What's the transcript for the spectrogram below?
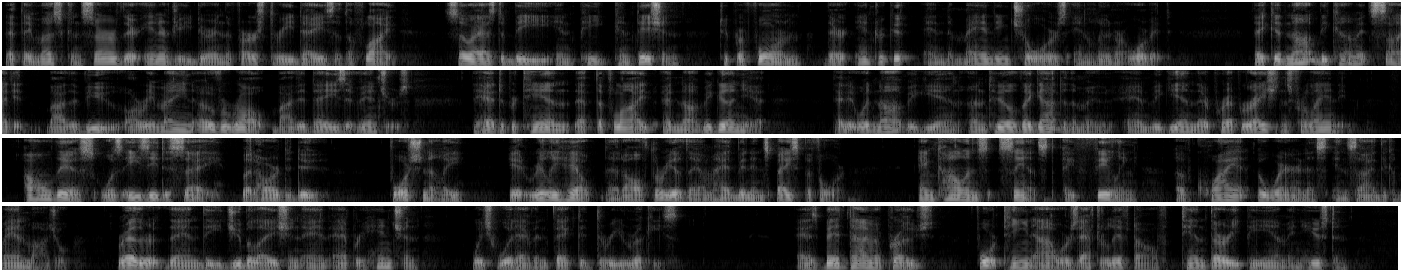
that they must conserve their energy during the first three days of the flight so as to be in peak condition to perform their intricate and demanding chores in lunar orbit. They could not become excited by the view or remain overwrought by the day's adventures. They had to pretend that the flight had not begun yet, that it would not begin until they got to the moon and begin their preparations for landing. All this was easy to say, but hard to do. Fortunately, it really helped that all three of them had been in space before, and Collins sensed a feeling of quiet awareness inside the command module rather than the jubilation and apprehension which would have infected three rookies. As bedtime approached, 14 hours after liftoff, 10:30 p.m. in Houston,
